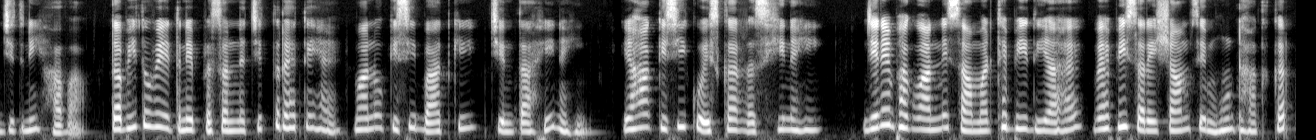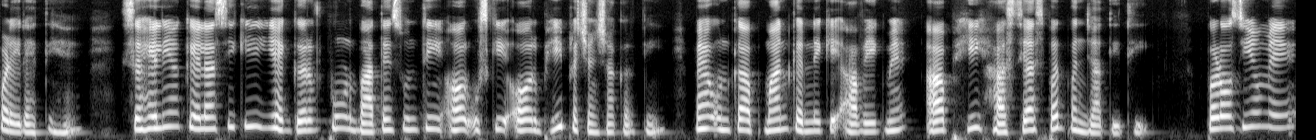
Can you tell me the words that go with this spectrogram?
जितनी हवा। तभी तो वे इतने प्रसन्न चित्त रहते हैं। मानो किसी बात की चिंता ही नहीं। यहाँ किसी को इसका रस ही नहीं। जिन्हें भगवान ने सामर्थ्य भी दिया है, वह भी सरेशाम से मुँह ढांक कर पड़े रहते हैं। सहेलियाँ कैलासी की यह गर्वपूर्ण बातें सुनती और उसकी और भी प्रशंसा करती। वह उनका अपमान करने के आवेग में आप ही हास्यास्पद बन जाती थी। पड़ोसियों में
